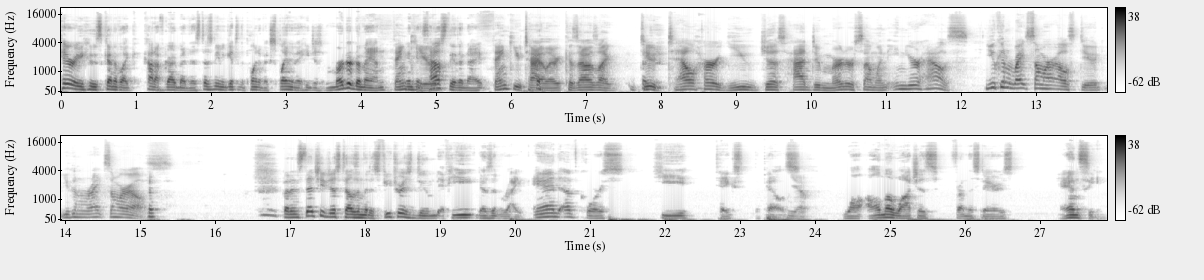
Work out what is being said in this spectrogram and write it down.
Harry, who's kind of like caught off guard by this, doesn't even get to the point of explaining that he just murdered a man Thank in his you. house the other night. Thank you, Tyler, because I was like, dude, tell her you just had to murder someone in your house. You can write somewhere else, dude. You can write somewhere else. But instead, she just tells him that his future is doomed if he doesn't write. And of course, he takes the pills. yep. while Alma watches from the stairs and scene.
